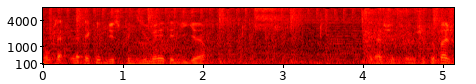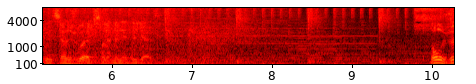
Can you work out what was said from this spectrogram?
Donc la, technique du strict zoomé était de vigueur. Et là je, peux pas jouer, c'est injouable sans la manette de gaz. Donc je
